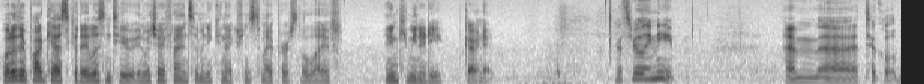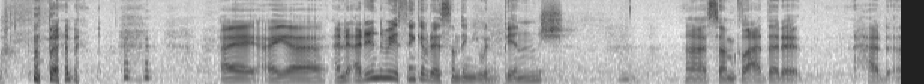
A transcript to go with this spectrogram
What other podcast could I listen to in which I find so many connections to my personal life and community? Garnet. That's really neat. I'm uh, tickled. that I I uh, and I didn't really think of it as something you would binge. Uh, so I'm glad that it had uh,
